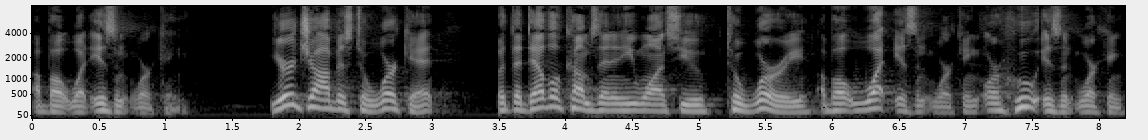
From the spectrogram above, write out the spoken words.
about what isn't working. Your job is to work it, but the devil comes in and he wants you to worry about what isn't working or who isn't working.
